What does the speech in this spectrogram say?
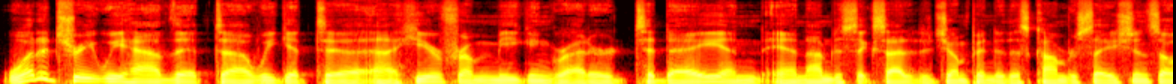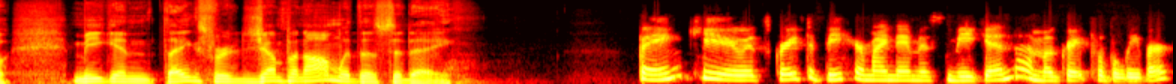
what a treat we have that uh, we get to uh, hear from Meaghan Grider today, and and I'm just excited to jump into this conversation. So, Meaghan, thanks for jumping on with us today. Thank you. It's great to be here. My name is Meaghan. I'm a grateful believer.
